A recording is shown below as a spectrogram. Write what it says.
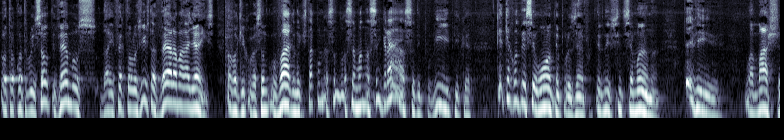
Outra contribuição tivemos da infectologista Vera Magalhães. Estava aqui conversando com o Wagner, que está começando uma semana sem graça de política o que, que aconteceu ontem, por exemplo? Teve nesse fim de semana? Teve uma marcha,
